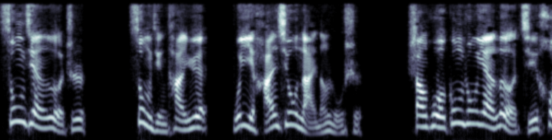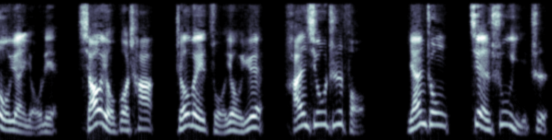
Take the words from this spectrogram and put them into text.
松见恶之。宋景叹曰：“不亦含羞乃能如是。”上或宫中宴乐及后院游猎，小有过差。则谓左右曰：“含羞知否？”言中见书已至，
